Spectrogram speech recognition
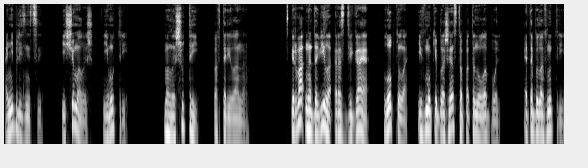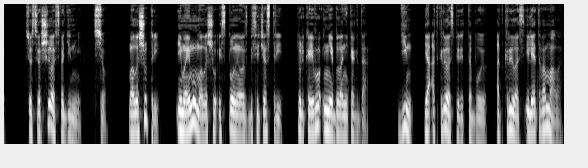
Они близнецы. Еще малыш. Ему три. «Малышу три», — повторила она. Сперва надавила, раздвигая, лопнула, и в муке блаженства потонула боль. Это было внутри. Все свершилось в один миг. Все. Малышу три. И моему малышу исполнилось бы сейчас три, только его не было никогда. Дин, я открылась перед тобою, открылась, или этого мало?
